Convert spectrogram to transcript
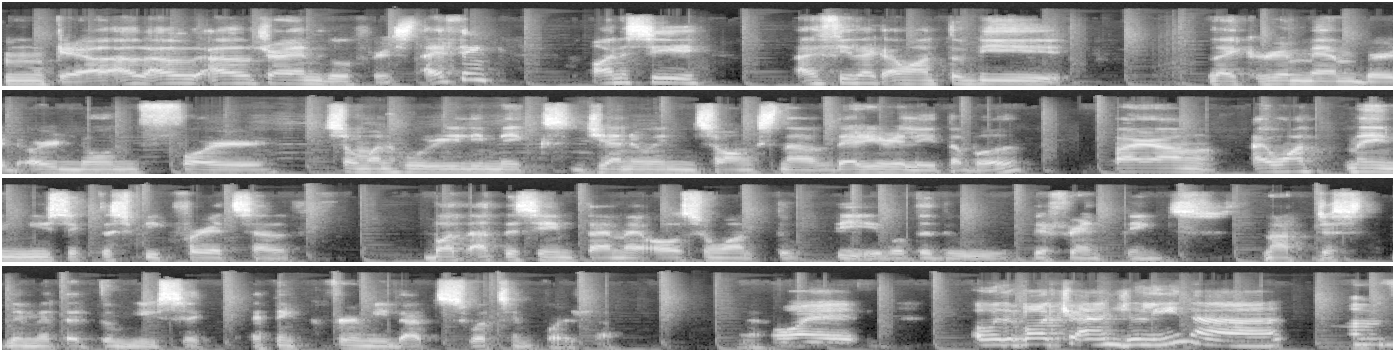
Mm, Okay, I'll, I'll, I'll, I'll try and go first. I think, honestly, I feel like I want to be like remembered or known for someone who really makes genuine songs na very relatable. Parang, I want my music to speak for itself. But at the same time, I also want to be able to do different things, not just limited to music. I think for me, that's what's important. What? Oh, what about you, Angelina? Um,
